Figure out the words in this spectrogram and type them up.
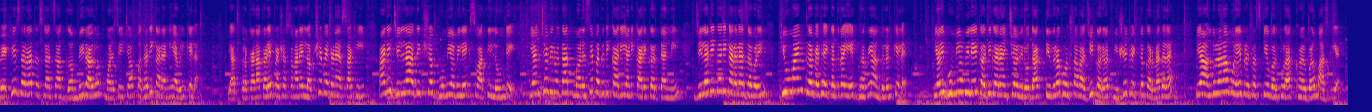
वेठीस धरत असल्याचा गंभीर आरोप मनसेच्या पदाधिकाऱ्यांनी यावेळी केला याच प्रकरणाकडे प्रशासनाने लक्ष वेधण्यासाठी आणि जिल्हा अधीक्षक भूमी अभिलेख स्वाती लोंढे यांच्या विरोधात मनसे पदाधिकारी आणि कार्यकर्त्यांनी जिल्हाधिकारी कार्यालयाजवळील क्युमाइन क्लब येथे एकत्र येत धरणे आंदोलन केले यावेळी भूमी अभिलेख अधिकाऱ्यांच्या विरोधात तीव्र घोषणाबाजी करत निषेध व्यक्त करण्यात आलाय. या आंदोलनामुळे प्रशासकीय वर्तुळात खळबळ माजली आहे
